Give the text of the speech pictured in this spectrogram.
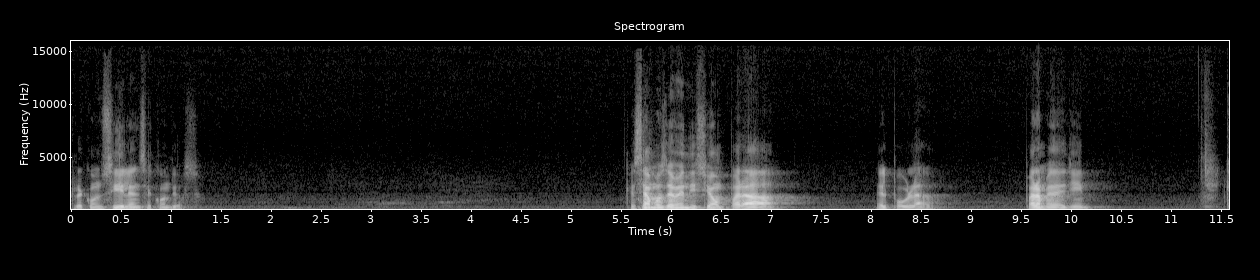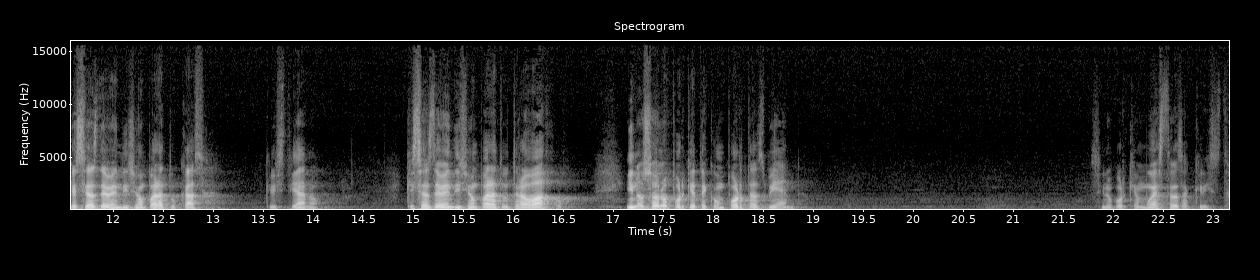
reconcílense con Dios. Que seamos de bendición para el poblado, para Medellín. Que seas de bendición para tu casa, cristiano. Que seas de bendición para tu trabajo. Y no solo porque te comportas bien, sino porque muestras a Cristo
